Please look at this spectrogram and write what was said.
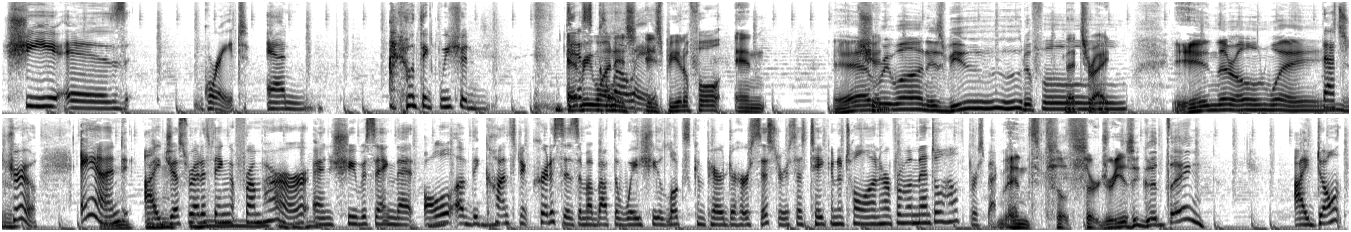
she is great and I don't think we should diss Everyone is, Khloe. is beautiful and Everyone is beautiful. That's right. In their own way. That's true. And Mm-hmm. I just read a thing from her, and she was saying that all of the constant criticism about the way she looks compared to her sisters has taken a toll on her from a mental health perspective. And so surgery is a good thing. I don't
